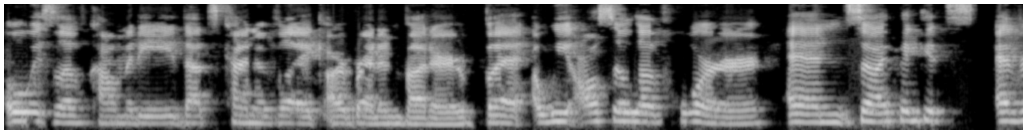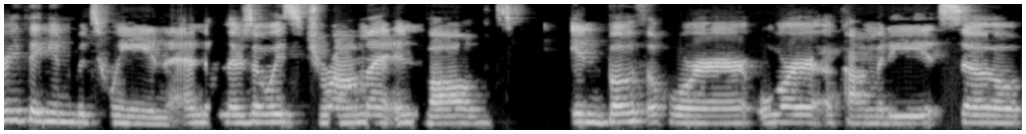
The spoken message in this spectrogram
always love comedy. That's kind of like our bread and butter but we also love horror and so i think it's everything in between and there's always drama involved in both a horror or a comedy so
